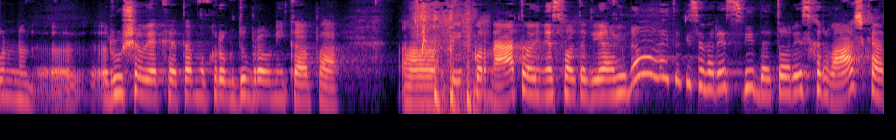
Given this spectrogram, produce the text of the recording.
uh, rušil je kaj tam okrog Dubrovnika, pa uh, teh kornatov in jaz pa to gledam. No, lej, tukaj se res vidi, da je to res Hrvaška,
